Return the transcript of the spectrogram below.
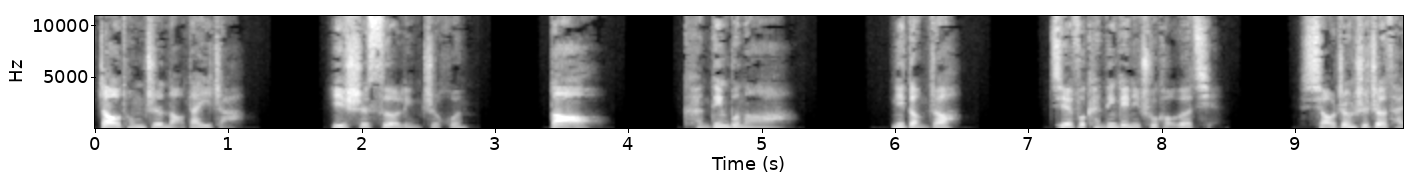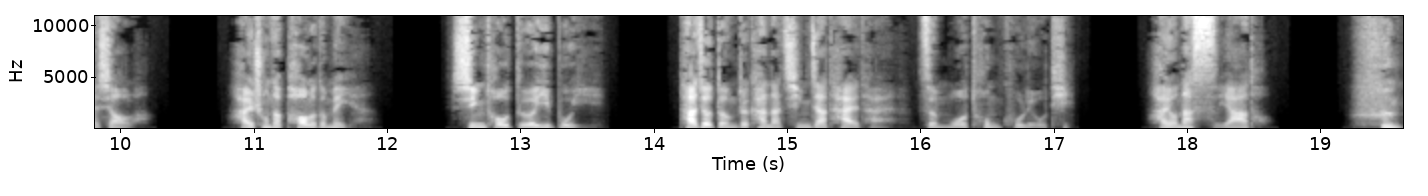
赵同之脑袋一眨，一时色令智昏，道：“肯定不能啊！你等着，姐夫肯定给你出口恶气。”小郑是这才笑了，还冲他抛了个媚眼，心头得意不已。他就等着看那秦家太太怎么痛哭流涕，还有那死丫头。哼！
